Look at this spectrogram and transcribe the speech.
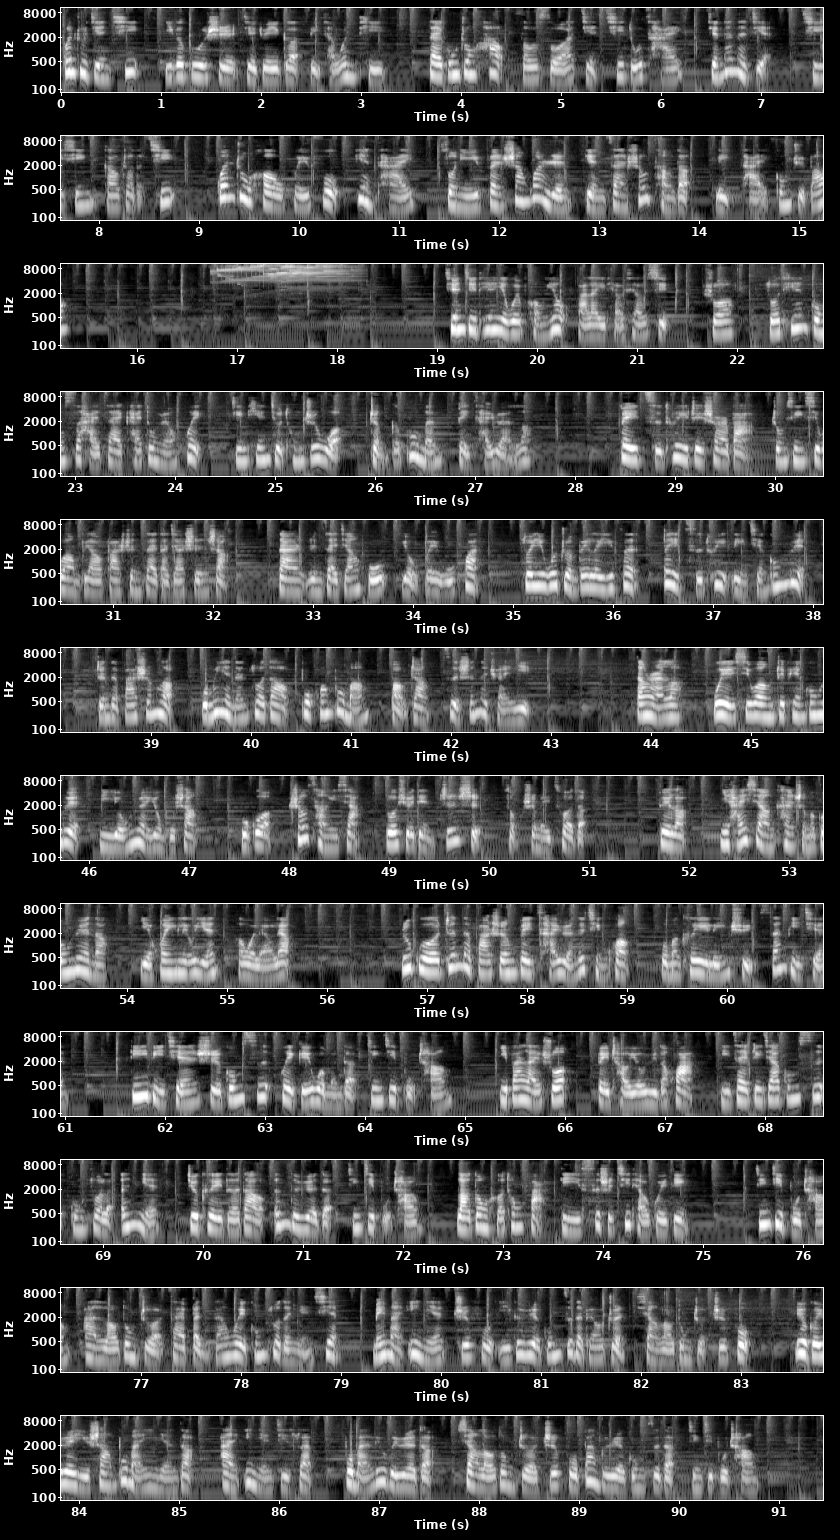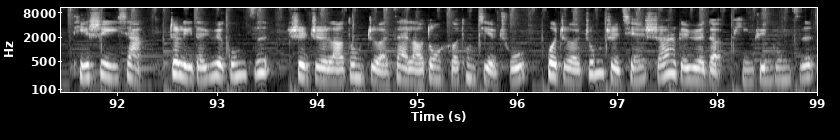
关注减七，一个故事解决一个理财问题。在公众号搜索“减七独裁，简单的减，七星高照的七。关注后回复“电台”，送你一份上万人点赞收藏的理财工具包。前几天有位朋友发来一条消息，说昨天公司还在开动员会，今天就通知我整个部门被裁员了。被辞退这事儿吧，衷心希望不要发生在大家身上。但人在江湖，有备无患，所以我准备了一份被辞退领钱攻略。真的发生了，我们也能做到不慌不忙，保障自身的权益。当然了，我也希望这篇攻略你永远用不上。不过收藏一下。多学点知识总是没错的。对了，你还想看什么攻略呢？也欢迎留言和我聊聊。如果真的发生被裁员的情况，我们可以领取三笔钱。第一笔钱是公司会给我们的经济补偿。一般来说，被炒鱿鱼的话，你在这家公司工作了 N 年，就可以得到 N 个月的经济补偿。劳动合同法第四十七条规定。经济补偿按劳动者在本单位工作的年限，每满一年支付一个月工资的标准向劳动者支付。六个月以上不满一年的，按一年计算；不满六个月的，向劳动者支付半个月工资的经济补偿。提示一下，这里的月工资是指劳动者在劳动合同解除或者终止前十二个月的平均工资。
